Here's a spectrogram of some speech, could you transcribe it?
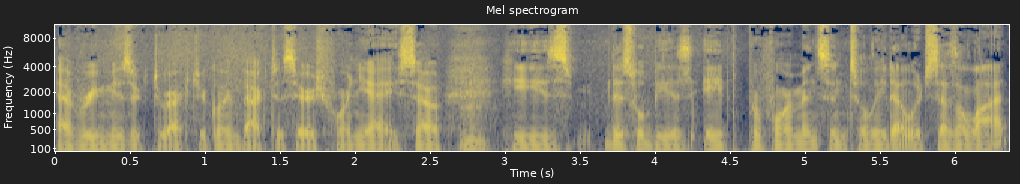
every music director going back to Serge Fournier. So he's this will be his eighth performance in Toledo, which says a lot.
